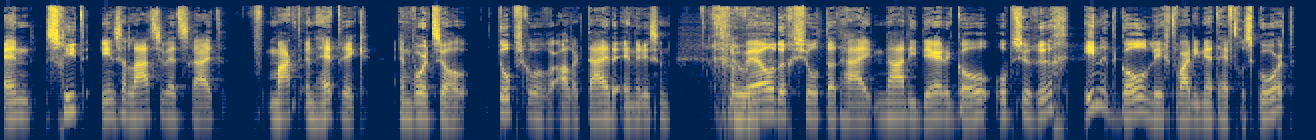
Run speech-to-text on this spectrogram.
En schiet in zijn laatste wedstrijd, maakt een hat-trick en wordt zo topscorer aller tijden. En er is een geweldig shot dat hij na die derde goal op zijn rug in het goal ligt waar hij net heeft gescoord.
